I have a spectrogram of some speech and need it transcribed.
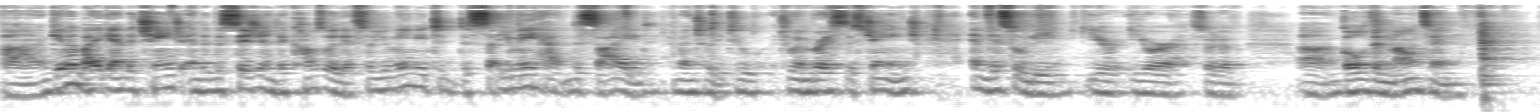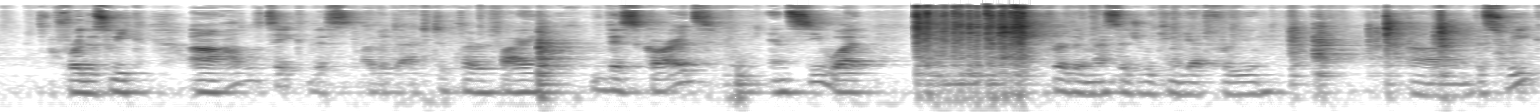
uh, given by again the change and the decision that comes with it. So you may need to decide, you may have decide eventually to to embrace this change and this will be your your sort of uh, golden mountain for this week. Uh, I will take this other deck to clarify this cards and see what further message we can get for you uh, this week.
